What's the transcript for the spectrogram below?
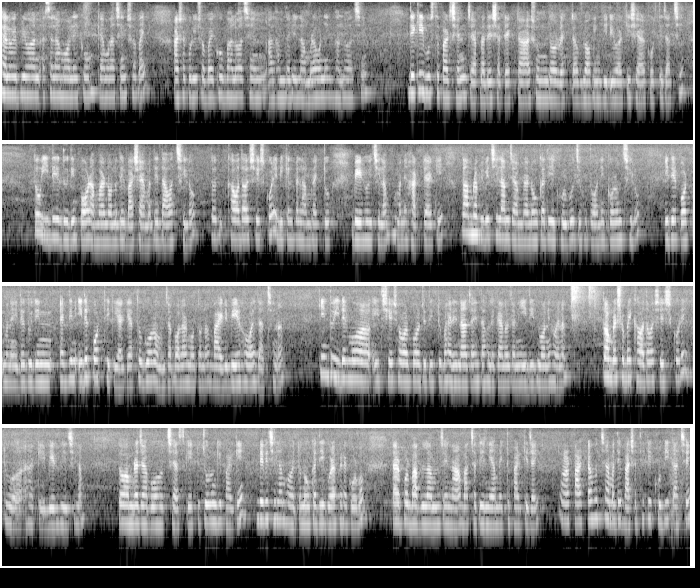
Hello everyone আসসালামু আলাইকুম কেমন আছেন সবাই? আশা করি সবাই খুব ভালো আছেন। আলহামদুলিল্লাহ, আমরাও অনেক ভালো আছি। দেখেই বুঝতে পারছেন যে আপনাদের সাথে একটা সুন্দর একটা ব্লগিং ভিডিও আর কি শেয়ার করতে যাচ্ছি। তো ঈদের দুদিন পর আমার ননদের বাসায় আমাদের দাওয়াত ছিল। তো খাওয়া দাওয়া শেষ করে বিকেলবেলা আমরা একটু বের হয়েছিলাম মানে হাঁটতে আর কি। তো আমরা ভেবেছিলাম যে আমরা নৌকা দিয়ে ঘুরবো, যেহেতু অনেক গরম ছিল। ঈদের পর মানে ঈদের দুদিন একদিন ঈদের পর থেকে আর কি, এত গরম, যা বলার মতো না, বাইরে বের হওয়া যাচ্ছে না। কিন্তু ঈদের ঈদ শেষ হওয়ার পর যদি একটু বাইরে না যাই, তাহলে কেন জানি ঈদ ঈদ মনে হয় না। তো আমরা সবাই খাওয়া দাওয়া শেষ করে একটু, আর কি, বের হয়েছিলাম। তো আমরা যাব হচ্ছে আজকে একটু চৌরঙ্গি পার্কে। ভেবেছিলাম হয়তো নৌকা দিয়ে ঘোরাফেরা করব। তারপর ভাবলাম যে না, বাচ্চাদের নিয়ে আমরা একটু পার্কে যাই। আর পার্কটা হচ্ছে আমাদের বাসা থেকে খুবই কাছে।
